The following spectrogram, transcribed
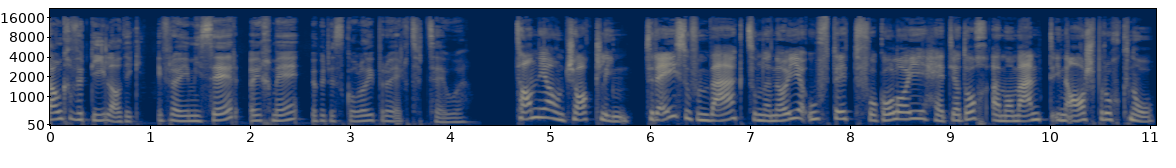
Danke für die Einladung. Ich freue mich sehr, euch mehr über das Goloi-Projekt zu erzählen. Tanja und Jacqueline, die Reise auf dem Weg zu einem neuen Auftritt von Goloi hat ja doch einen Moment in Anspruch genommen.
